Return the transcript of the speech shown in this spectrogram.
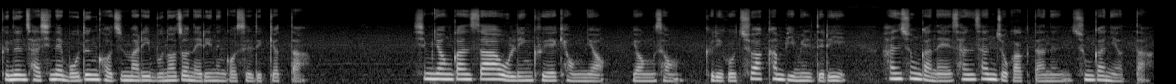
그는 자신의 모든 거짓말이 무너져 내리는 것을 느꼈다. 10년간 쌓아 올린 그의 경력, 영성, 그리고 추악한 비밀들이 한순간에 산산조각 나는 순간이었다.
